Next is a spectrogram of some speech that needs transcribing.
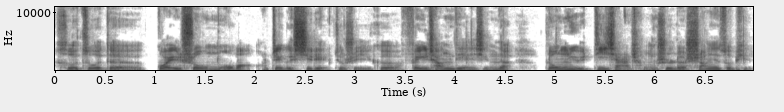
合作的《怪兽魔堡》这个系列就是一个非常典型的龙与地下城市的商业作品，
